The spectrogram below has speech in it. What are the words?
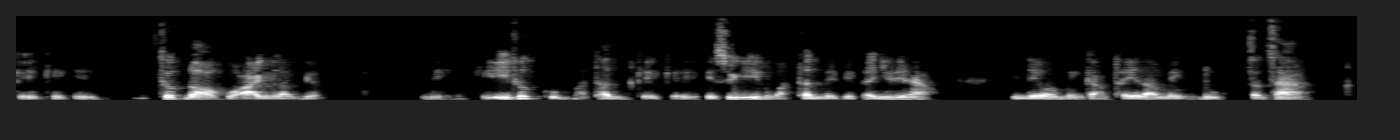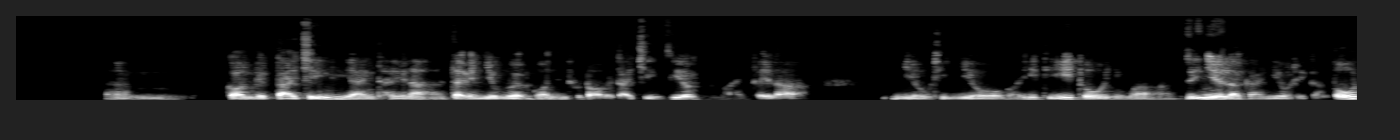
cái cái cái thước đo của anh là việc cái ý thức của bản thân, cái cái cái suy nghĩ của bản thân về việc đấy như thế nào. Thì nếu mà mình cảm thấy là mình đủ sẵn sàng. Ờm, còn việc tài chính thì anh thấy là tại vì nhiều người cũng có những thước đo về tài chính riêng, nhưng mà anh thấy là nhiều thì nhiều và ít thì ít thôi, nhưng mà dĩ nhiên là càng nhiều thì càng tốt,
